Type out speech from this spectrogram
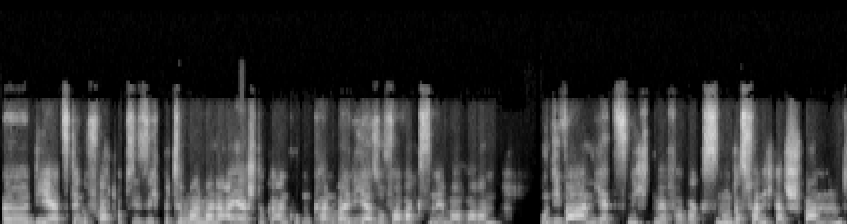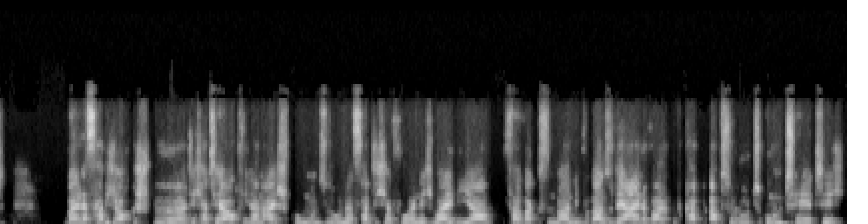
äh, die Ärztin gefragt, ob sie sich bitte mal meine Eierstöcke angucken kann, weil die ja so verwachsen immer waren. Und die waren jetzt nicht mehr verwachsen. Und das fand ich ganz spannend, weil das habe ich auch gespürt. Ich hatte ja auch wieder einen Eisprung und so. Ne? Das hatte ich ja vorher nicht, weil die ja verwachsen waren. Die, also der eine war absolut untätig.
